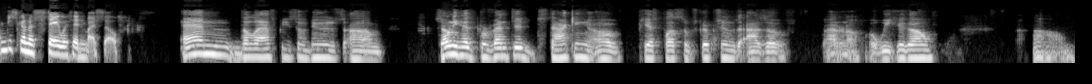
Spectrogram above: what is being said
I'm just gonna stay within myself. And the last piece of news, um, Sony has prevented stacking of PS Plus subscriptions as of I don't know a week ago. Um,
